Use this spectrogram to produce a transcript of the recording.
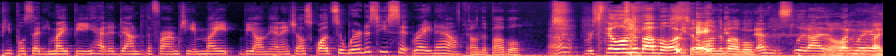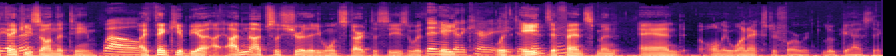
People said he might be headed down to the farm team, might be on the NHL squad. So where does he sit right now? On the bubble. Oh, we're still on the bubble. Okay. Still on the bubble. Hasn't slid either No, one way or I the think he's on the team. Well- I think he'll be. I, I'm not so sure that he won't start the season with Then eight, you're gonna carry with eight eight defensemen? defensemen and only one extra forward, Luke Gazdic.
